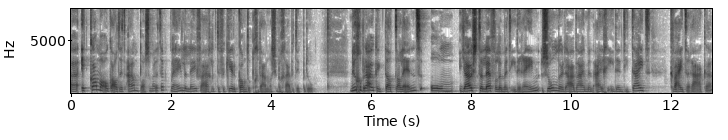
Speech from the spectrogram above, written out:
uh, ik kan me ook altijd aanpassen. Maar dat heb ik mijn hele leven eigenlijk de verkeerde kant op gedaan, als je begrijpt wat ik bedoel. Nu gebruik ik dat talent om juist te levelen met iedereen, zonder daarbij mijn eigen identiteit kwijt te raken.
